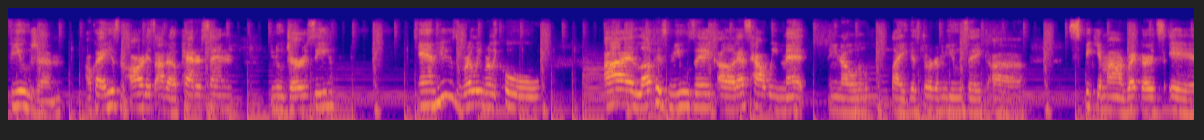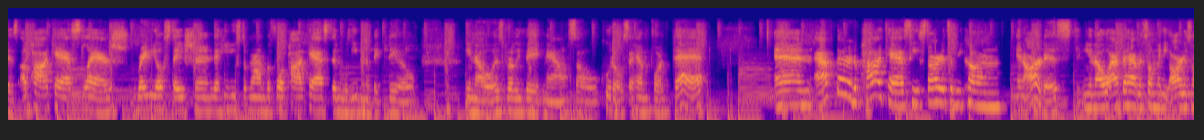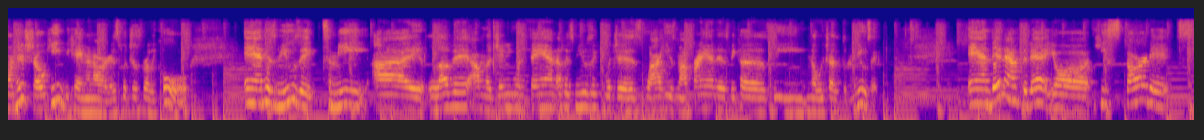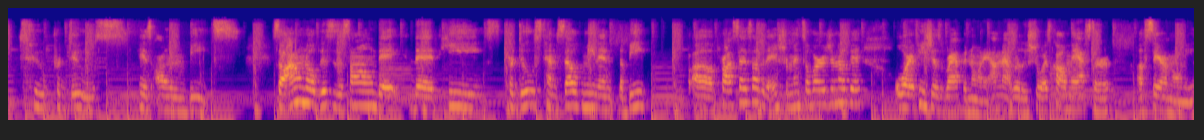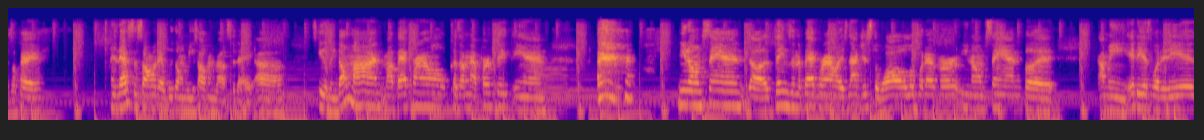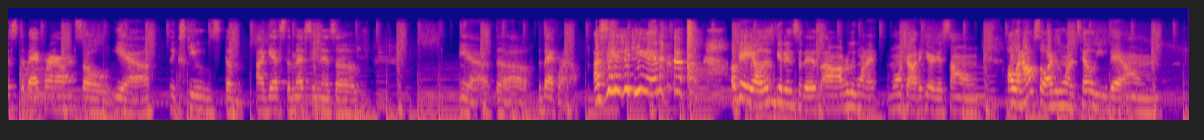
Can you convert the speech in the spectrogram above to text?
Fusion. Okay, he's an artist out of Paterson, New Jersey. And he's really, really cool. I love his music. Uh, that's how we met, you know, like it's through the music. Uh, Speak Your Mind Records is a podcast slash radio station that he used to run before podcasting was even a big deal. You know, it's really big now. So kudos to him for that. And after the podcast, he started to become an artist. You know, after having so many artists on his show, he became an artist, which is really cool. And his music, to me, I love it. I'm a genuine fan of his music, which is why he's my friend, is because we know each other through the music. And then after that, y'all, he started to produce his own beats. So I don't know if this is a song that that he produced himself, meaning the beat uh, process of it, the instrumental version of it, or if he's just rapping on it. I'm not really sure. It's called Master of Ceremonies, okay? And that's the song that we're gonna be talking about today. Uh, excuse me, don't mind my background because I'm not perfect and you know what I'm saying? Uh, things in the background is not just the wall or whatever, you know what I'm saying? But I mean, it is what it is, the background. So yeah, excuse the, I guess, the messiness of, yeah, the uh, the background. I say it again. okay, y'all, let's get into this. Uh, I really want to want y'all to hear this song. Oh, and also, I just want to tell you that, um,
